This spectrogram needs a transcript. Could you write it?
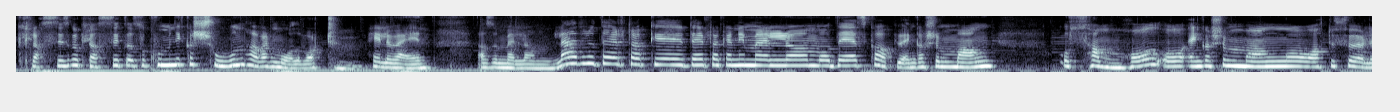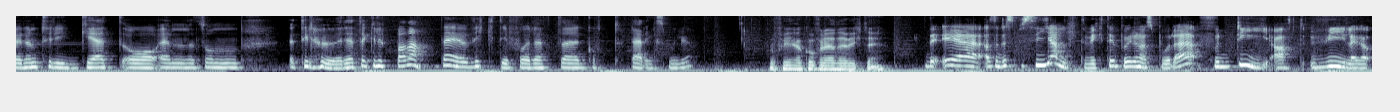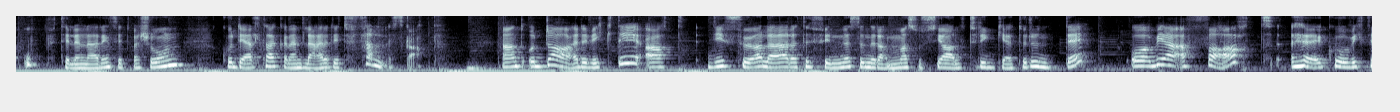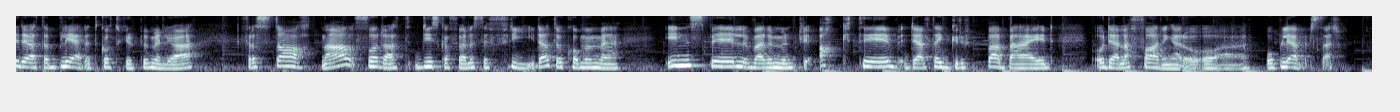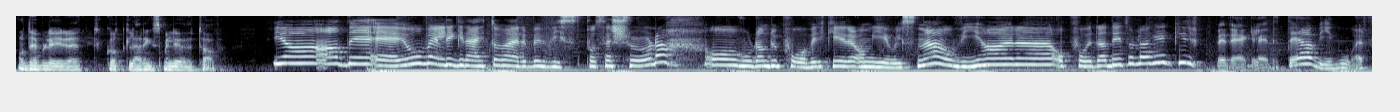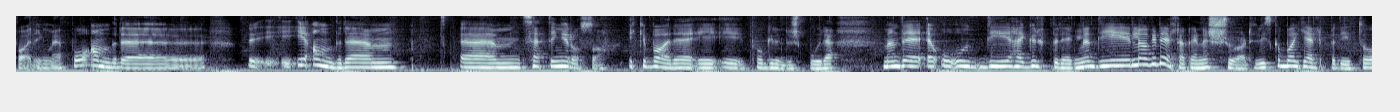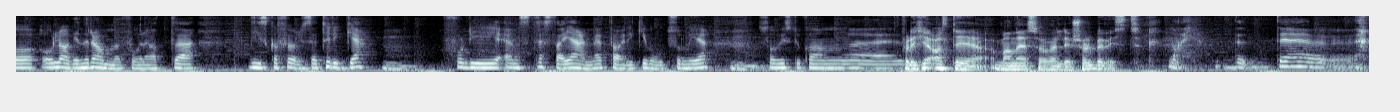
klassisk og klassisk altså Kommunikasjon har vært målet vårt hele veien. Altså mellom lærer og deltaker, deltakerne imellom. Og det skaper jo engasjement og samhold og engasjement, og at du føler en trygghet og en sånn tilhørighet til gruppa. Da. Det er jo viktig for et eh, godt læringsmiljø. Hvorfor er det viktig? Det er, altså det er spesielt viktig på sporet fordi at vi legger opp til en læringssituasjon hvor deltakerne lærer ditt fellesskap. Og da er det viktig at de føler at det finnes en ramme av sosial trygghet rundt dem. Og vi har erfart eh, hvor viktig det er å etablere et godt gruppemiljø fra starten av for at de skal føle seg fri da, til å komme med innspill, være muntlig aktiv, delta i gruppearbeid og dele erfaringer og, og eh, opplevelser. Og det blir et godt læringsmiljø ut av. Ja, det er jo veldig greit å være bevisst på seg sjøl, da. Og hvordan du påvirker omgivelsene. Og vi har oppfordra de til å lage grupperegler. Det har vi god erfaring med på andre I, andre um, settinger også. Ikke bare i, i, på gründersporet. Men det, og, og de her gruppereglene de lager deltakerne sjøl. Vi skal bare hjelpe de til å, å lage en ramme for at uh, de skal føle seg trygge. Fordi en stressa hjerne tar ikke imot så mye. Så hvis du kan eh, For det er ikke alltid man er så veldig sjølbevisst. Nei. Det, det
